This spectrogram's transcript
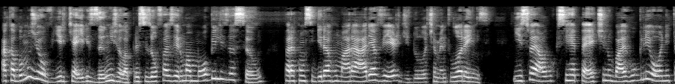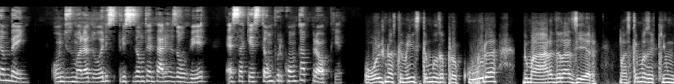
Acabamos de ouvir que a Elisângela precisou fazer uma mobilização para conseguir arrumar a área verde do loteamento Lorenzi. Isso é algo que se repete no bairro Glione também, onde os moradores precisam tentar resolver essa questão por conta própria. Hoje nós também estamos à procura de uma área de lazer. Nós temos aqui um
